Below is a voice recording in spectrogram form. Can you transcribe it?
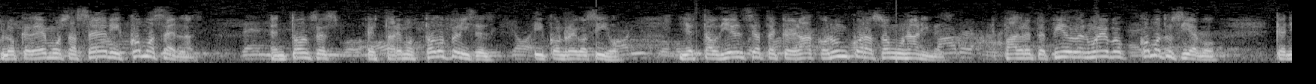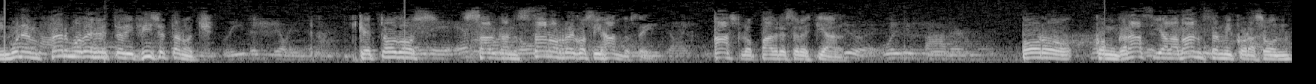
lo que debemos hacer y cómo hacerlas, entonces estaremos todos felices y con regocijo. Y esta audiencia te creerá con un corazón unánime. Padre, te pido de nuevo, como tu siervo, que ningún enfermo deje este edificio esta noche. Que todos salgan sanos regocijándose. Hazlo, Padre Celestial. Oro con gracia y alabanza en mi corazón,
